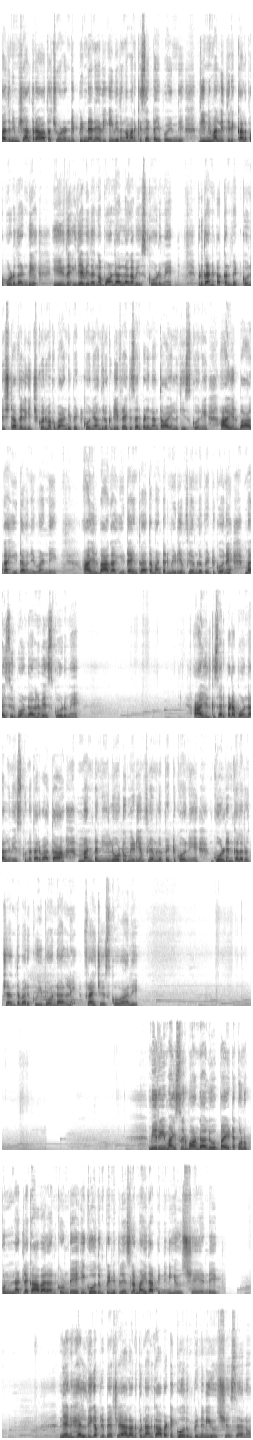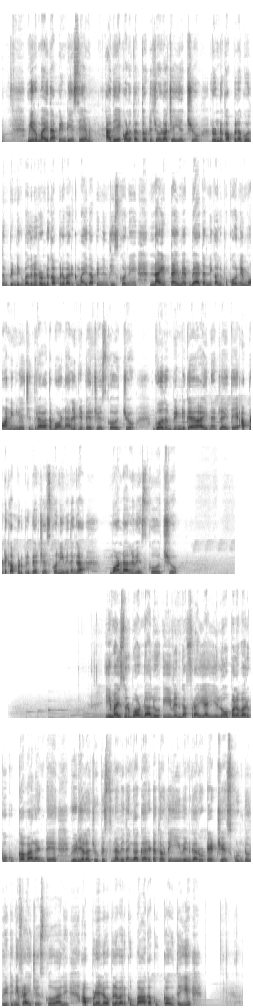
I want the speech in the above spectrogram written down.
పది నిమిషాల తర్వాత చూడండి పిండి అనేది ఈ విధంగా మనకి సెట్ అయిపోయింది. దీన్ని మళ్ళీ తిరిగి కలపకూడదండి. ఈ ఇదే విధంగా బోండాల్లాగా వేసుకోవడమే. ఇప్పుడు దాన్ని పక్కన పెట్టుకొని స్టవ్ వెలిగించుకొని ఒక బాండీ పెట్టుకొని అందులోకి డీప్ ఫ్రైకి సరిపడినంత ఆయిల్ని తీసుకొని ఆయిల్ బాగా హీట్ అవనివ్వండి. ఆయిల్ బాగా హీట్ అయిన తర్వాత మంటను మీడియం ఫ్లేమ్లో పెట్టుకొని మైసూర్ బోండాలను వేసుకోవడమే. ఆయిల్కి సరిపడా బోండాలను వేసుకున్న తర్వాత మంటని లో టు మీడియం ఫ్లేమ్లో పెట్టుకొని గోల్డెన్ కలర్ వచ్చేంత వరకు ఈ బోండాలని ఫ్రై చేసుకోవాలి. మీరు ఈ మైసూర్ బోండాలు బయట కొనుక్కున్నట్లే కావాలనుకుంటే ఈ గోధుమ పిండి ప్లేస్లో మైదా పిండిని యూజ్ చేయండి. నేను హెల్దీగా ప్రిపేర్ చేయాలనుకున్నాను కాబట్టి గోధుమ పిండిని యూజ్ చేశాను. మీరు మైదా పిండి సేమ్ అదే కొలతలతోటి జోడో చేయొచ్చు. రెండు కప్పుల గోధుమ పిండికి బదులు రెండు కప్పుల వరకు మైదా పిండిని తీసుకొని నైట్ టైమే బ్యాటర్ని కలుపుకొని మార్నింగ్ లేచిన తర్వాత బోండాలని ప్రిపేర్ చేసుకోవచ్చు. గోధుమ పిండికి అయినట్లయితే అప్పటికప్పుడు ప్రిపేర్ చేసుకొని ఈ విధంగా బోండాలను వేసుకోవచ్చు. ఈ మైసూర్ బోండాలు ఈవెన్గా ఫ్రై అయ్యి లోపల వరకు కుక్ అవ్వాలంటే వీడియోలో చూపిస్తున్న విధంగా గరిటతోటి ఈవెన్గా రొటేట్ చేసుకుంటూ వీటిని ఫ్రై చేసుకోవాలి. అప్పుడే లోపల వరకు బాగా కుక్ అవుతాయి.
